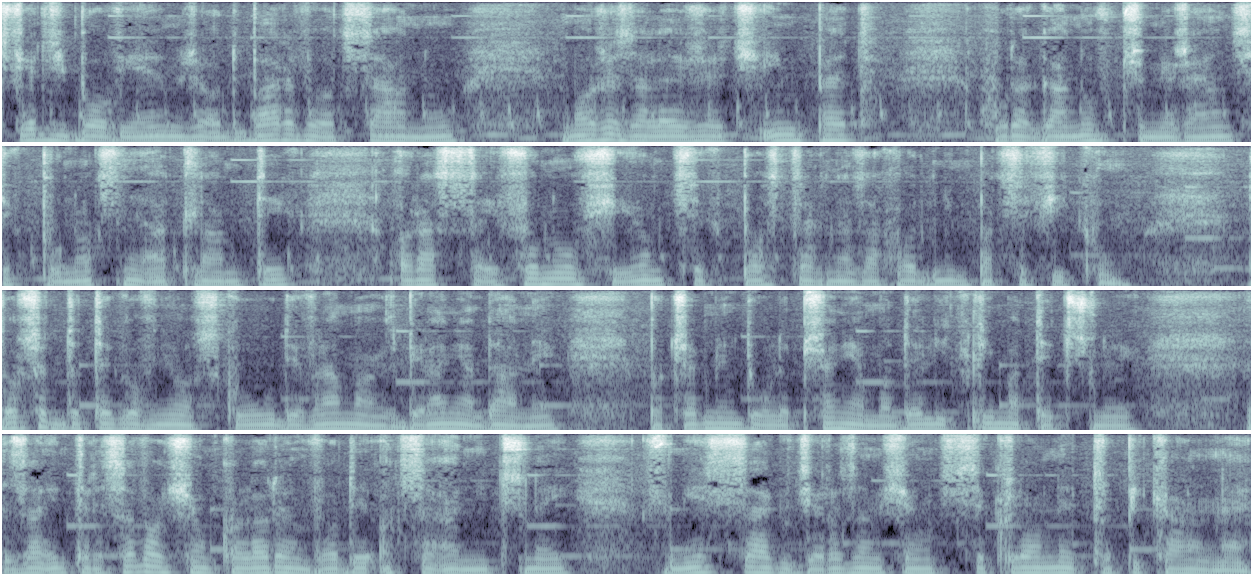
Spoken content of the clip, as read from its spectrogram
Twierdzi bowiem, że od barwy oceanu może zależeć impet huraganów przymierzających północny Atlantyk oraz tajfunów siejących postrach na zachodnim Pacyfiku. Doszedł do tego wniosku, gdy w ramach zbierania danych potrzebnych do ulepszenia modeli klimatycznych zainteresował się kolorem wody oceanicznej w miejscach, gdzie rodzą się cyklony tropikalne.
